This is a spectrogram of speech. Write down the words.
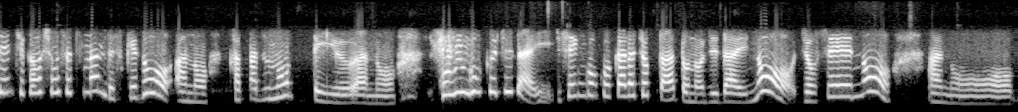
然違う小説なんですけど、あの片角っていうあの戦国時代、戦国からちょっと後の時代の女性のあの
